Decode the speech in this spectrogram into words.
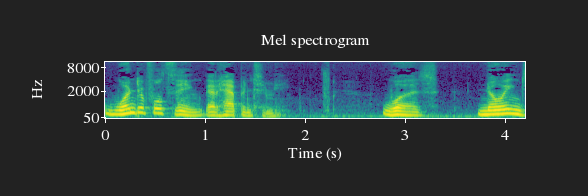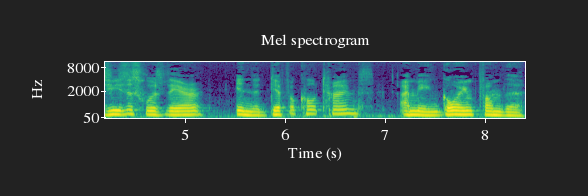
wonderful thing that happened to me was knowing Jesus was there in the difficult times. I mean, going from the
